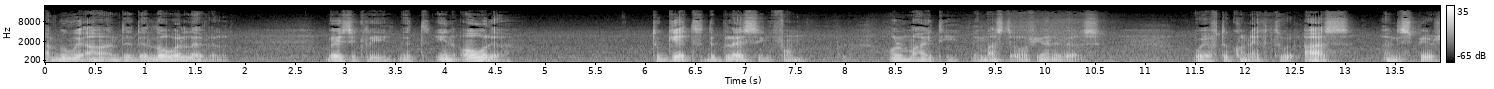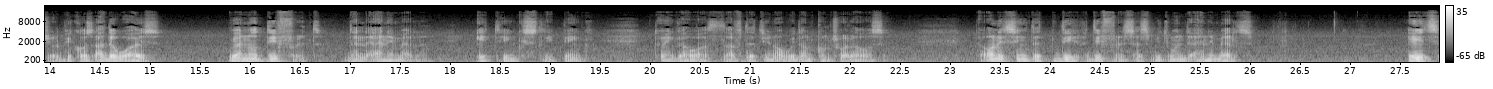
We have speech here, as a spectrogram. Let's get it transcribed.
uh, we are on the, the lower level, basically, that in order to get the blessing from Almighty, the Master of Universe, we have to connect to us and the spiritual, because otherwise we are not different than the animal, eating, sleeping, doing our stuff that you know we don't control ourselves. The only thing that di- differences between the animals it's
